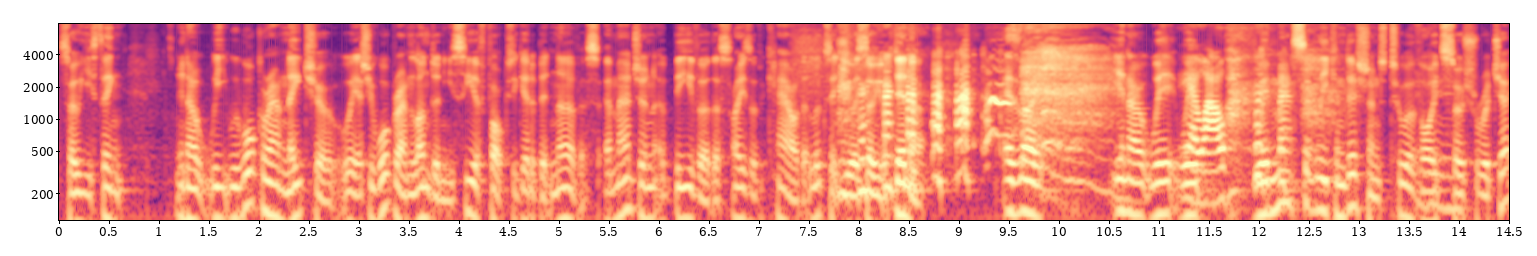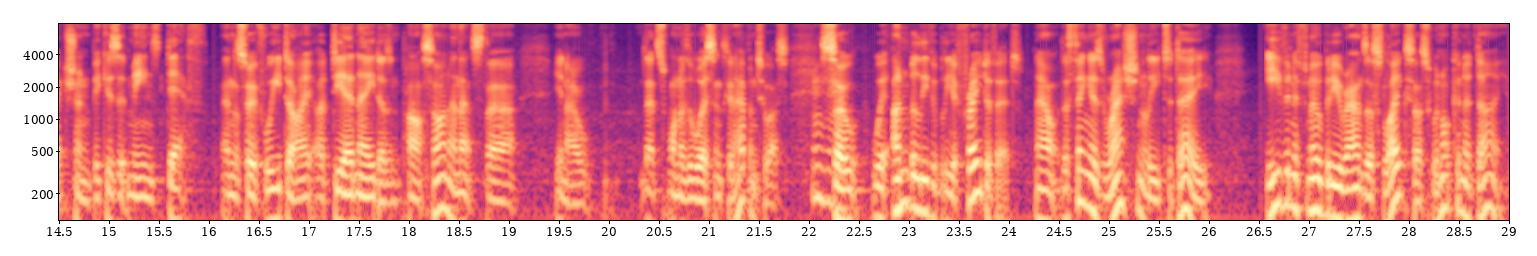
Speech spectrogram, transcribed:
So you think, you know, we, we walk around nature, we actually walk around London, you see a fox, you get a bit nervous. Imagine a beaver the size of a cow that looks at you as though you're dinner. It's like, you know, we're, we're, Yeah, wow. we're massively conditioned to avoid mm. social rejection because it means death. And so if we die, our DNA doesn't pass on, and that's the, you know, that's one of the worst things that can happen to us. Mm-hmm. So we're unbelievably afraid of it. Now, the thing is, rationally today, even if nobody around us likes us, we're not going to die.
